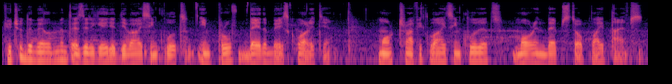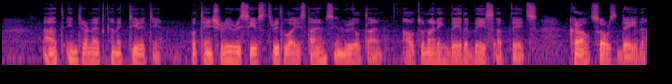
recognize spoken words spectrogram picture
Future development as dedicated device include improved database quality, more traffic lights included, more in-depth stoplight times, add internet connectivity, potentially receive street light times in real time automatic database updates, crowdsourced data.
